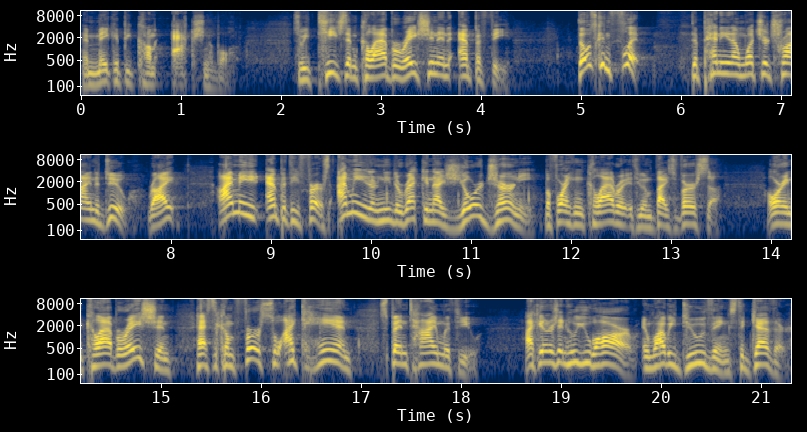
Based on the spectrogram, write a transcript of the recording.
and make it become actionable? So we teach them collaboration and empathy. Those can flip depending on what you're trying to do, right? I may need empathy first. I may need to recognize your journey before I can collaborate with you, and vice versa. Or in collaboration has to come first so I can spend time with you. I can understand who you are and why we do things together.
